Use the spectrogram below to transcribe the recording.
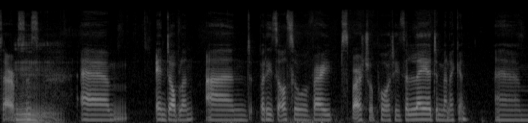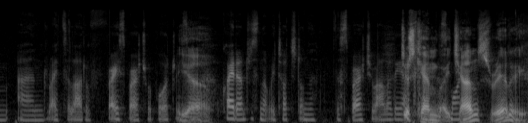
services um, in Dublin, and but he's also a very spiritual poet. He's a lay Dominican um, and writes a lot of very spiritual poetry. so Yeah. quite interesting that we touched on the, the spirituality. Just came by morning. chance, really.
